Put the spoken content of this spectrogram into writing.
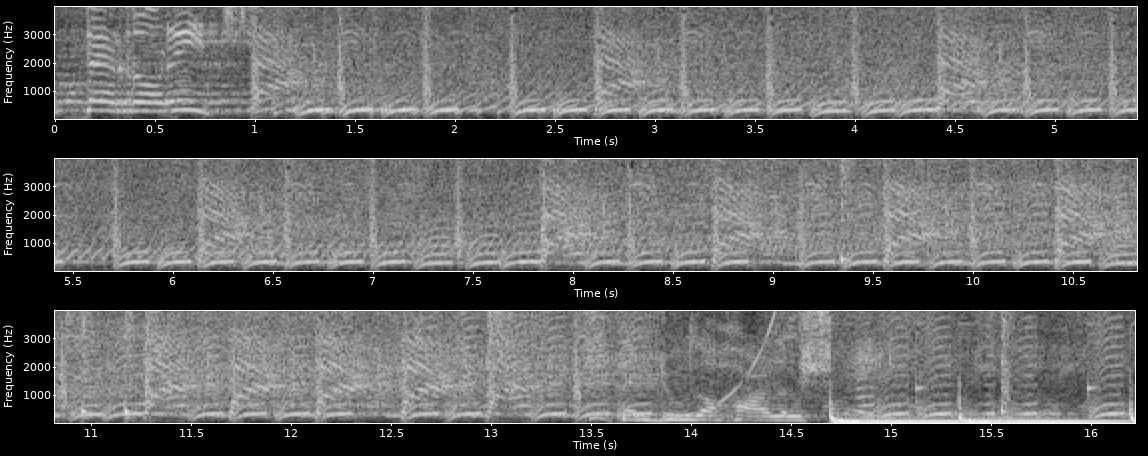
los terroristas. Harlem Shake.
